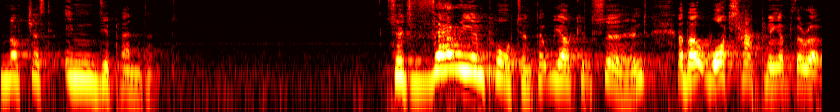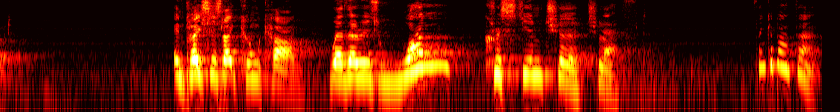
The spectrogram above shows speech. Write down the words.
not just independent. So it's very important that we are concerned about what's happening up the road. In places like Cwmcarn, where there is one Christian church left. Think about that.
